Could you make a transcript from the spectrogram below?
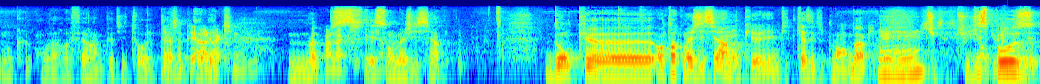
donc on va refaire un petit tour de Il table avec Alak. Mops c'est et bien. son magicien. Donc euh, en tant que magicien, donc euh, il y a une petite case équipement en bas. Tu, disposes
